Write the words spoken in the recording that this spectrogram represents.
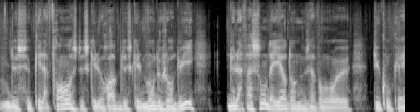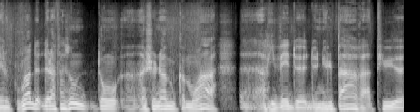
de ce qu'est la France, de ce qu'est l'Europe, de ce qu'est le monde aujourd'hui, de la façon d'ailleurs dont nous avons euh, pu conquérir le pouvoir, de, la façon dont un jeune homme comme moi, euh, arrivé de, de, nulle part, a pu euh,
